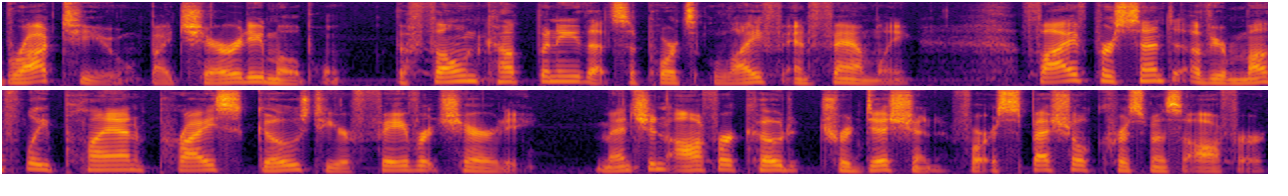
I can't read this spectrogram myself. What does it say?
Brought to you by Charity Mobile, the phone company that supports life and family. 5% of your monthly plan price goes to your favorite charity. Mention offer code TRADITION for a special Christmas offer.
